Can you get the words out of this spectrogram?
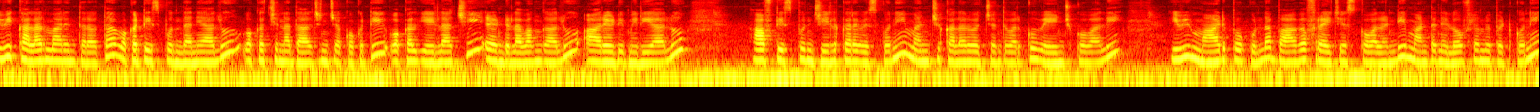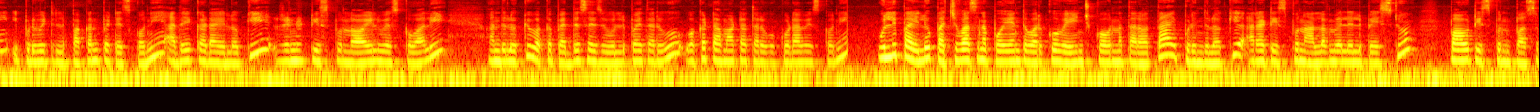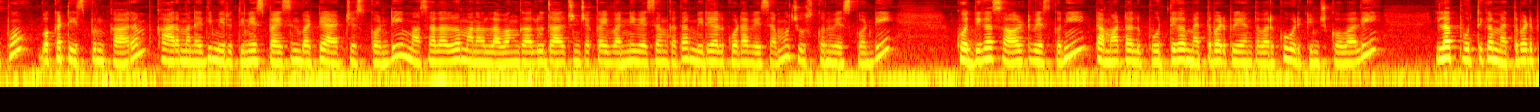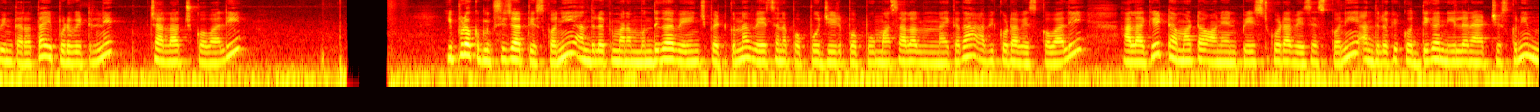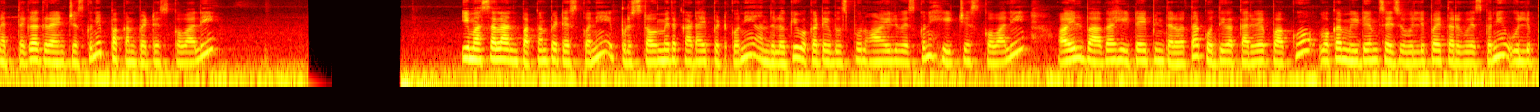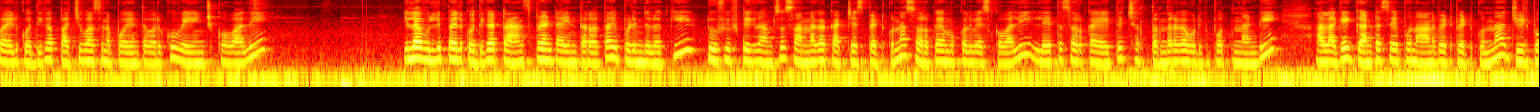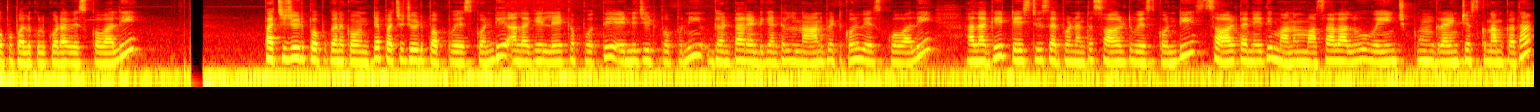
ఇవి కలర్ మారిన తర్వాత ఒక టీ స్పూన్ ధనియాలు ఒక చిన్న దాల్చిన చెక్క ఒకటి ఒక ఇలాచి రెండు లవంగాలు ఆరేడు మిరియాలు హాఫ్ టీ స్పూన్ జీలకర్ర వేసుకొని మంచి కలర్ వచ్చేంత వరకు వేయించుకోవాలి. ఇవి మాడిపోకుండా బాగా ఫ్రై చేసుకోవాలండి. మంటని లో ఫ్లేమ్లో పెట్టుకొని ఇప్పుడు వీటిని పక్కన పెట్టేసుకొని అదే కడాయిలోకి రెండు టీ స్పూన్ల ఆయిల్ వేసుకోవాలి. అందులోకి ఒక పెద్ద సైజు ఉల్లిపాయ తరుగు ఒక టమాటా తరుగు కూడా వేసుకొని ఉల్లిపాయలు పచ్చివాసన పోయేంత వరకు వేయించుకున్న తర్వాత ఇప్పుడు ఇందులోకి అర టీ స్పూన్ అల్లం వెల్లుల్లి పేస్టు పావు టీ స్పూన్ పసుపు ఒక టీ స్పూన్ కారం. కారం అనేది మీరు తినే స్పైసీని బట్టి యాడ్ చేసుకోండి. మసాలాలో మనం లవంగాలు దాల్చిన చెక్క ఇవన్నీ వేసాం కదా మిరియాలు కూడా వేసాము. చూసుకొని వేసుకోండి. కొద్దిగా సాల్ట్ వేసుకొని టమాటాలు పూర్తిగా మెత్తబడిపోయేంత వరకు ఉడికించుకోవాలి. ఇలా పూర్తిగా మెత్తబడిపోయిన తర్వాత ఇప్పుడు వీటిని చల్లార్చుకోవాలి. ఇప్పుడు ఒక మిక్సీ జార్ తీసుకొని అందులోకి మనం ముందుగా వేయించి పెట్టుకున్న వేసిన పప్పు జీడిపప్పు మసాలాలు ఉన్నాయి కదా అవి కూడా వేసుకోవాలి. అలాగే టమాటా ఆనియన్ పేస్ట్ కూడా వేసేసుకొని అందులోకి కొద్దిగా నీళ్ళని యాడ్ చేసుకొని మెత్తగా గ్రైండ్ చేసుకొని పక్కన పెట్టేసుకోవాలి. ఈ మసాలాని పక్కన పెట్టేసుకొని ఇప్పుడు స్టవ్ మీద కడాయి పెట్టుకొని అందులోకి ఒక టేబుల్ స్పూన్ ఆయిల్ వేసుకొని హీట్ చేసుకోవాలి. ఆయిల్ బాగా హీట్ అయిపోయిన తర్వాత కొద్దిగా కరివేపాకు ఒక మీడియం సైజు ఉల్లిపాయ తరుగు వేసుకొని ఉల్లిపాయలు కొద్దిగా పచ్చివాసన పోయేంత వరకు వేయించుకోవాలి. ఇలా ఉల్లిపాయలు కొద్దిగా ట్రాన్స్పరెంట్ అయిన తర్వాత ఇప్పుడు ఇందులోకి టూ ఫిఫ్టీ గ్రామ్స్ సన్నగా కట్ చేసి పెట్టుకున్న సొరకాయ ముక్కలు వేసుకోవాలి. లేత సొరకాయ అయితే తొందరగా ఉడికిపోతుందండి. అలాగే గంట సేపు నానబెట్టి పెట్టుకున్న జీడిపప్పు పలుకులు కూడా వేసుకోవాలి. పచ్చి జీడిపప్పు కనుక ఉంటే పచ్చి జీడిపప్పు వేసుకోండి. అలాగే లేకపోతే ఎండు జీడిపప్పుని గంట రెండు గంటలు నానబెట్టుకొని వేసుకోవాలి. అలాగే టేస్ట్కి సరిపడినంత సాల్ట్ వేసుకోండి. సాల్ట్ అనేది మనం మసాలాలు వేయించు గ్రైండ్ చేసుకున్నాం కదా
